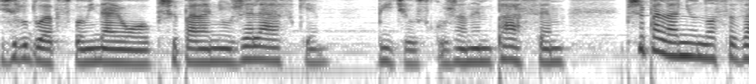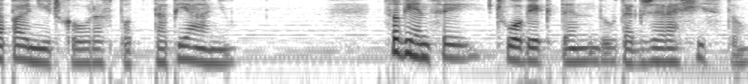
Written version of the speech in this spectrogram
Źródła wspominają o przypalaniu żelazkiem, biciu skórzanym pasem, przypalaniu nosa zapalniczką oraz podtapianiu. Co więcej, człowiek ten był także rasistą.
